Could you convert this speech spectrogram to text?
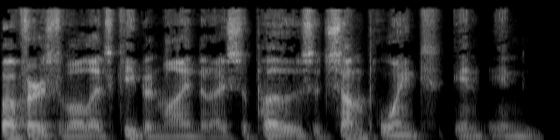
Well, first of all, let's keep in mind that I suppose at some point in in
